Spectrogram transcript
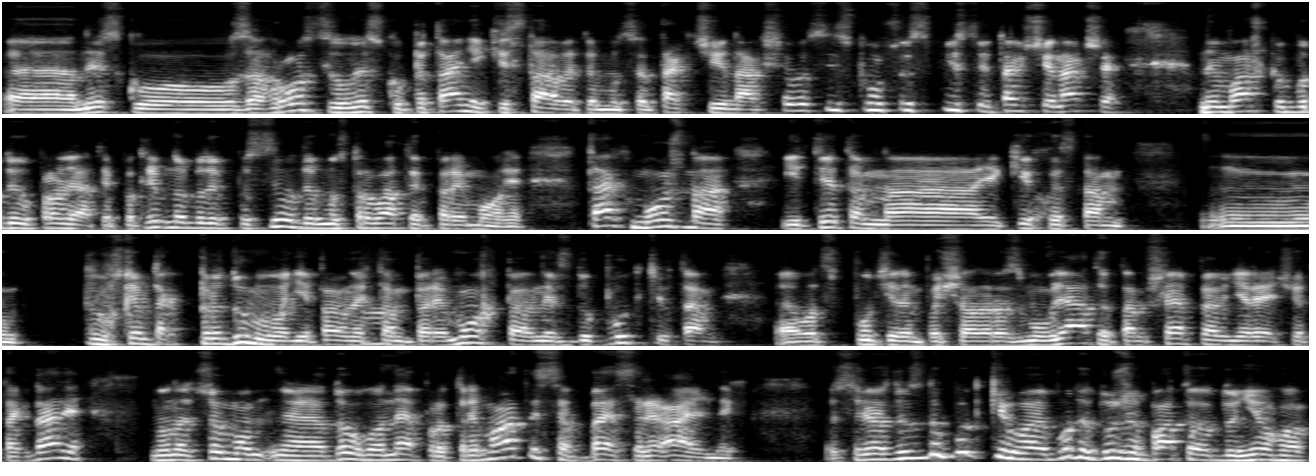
е, низку загроз, цілу низку питань, які ставитимуться так чи інакше в російському суспільстві, так чи інакше ним важко буде управляти. Потрібно буде постійно демонструвати перемоги. Так можна йти там на якихось там. Ну, скажімо так, придумувані певних там перемог, певних здобутків. Там е, от з Путіним почали розмовляти, там ще певні речі і так далі. Ну на цьому е, довго не протриматися без реальних серйозних здобутків. е, Буде дуже багато до нього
